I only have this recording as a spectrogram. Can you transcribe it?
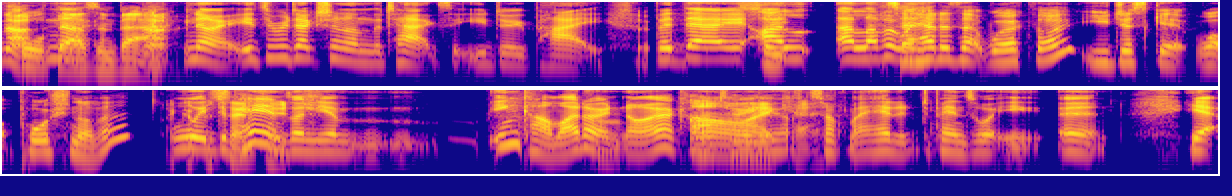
four thousand back. No, it's a reduction on the tax that you do pay. But they, I, I love it. So when, how does that work though? You just get what portion of it? well, it depends on your mm, income. I don't know. I can't Oh, tell you off okay. the top of my head. It depends what you earn. Yeah.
